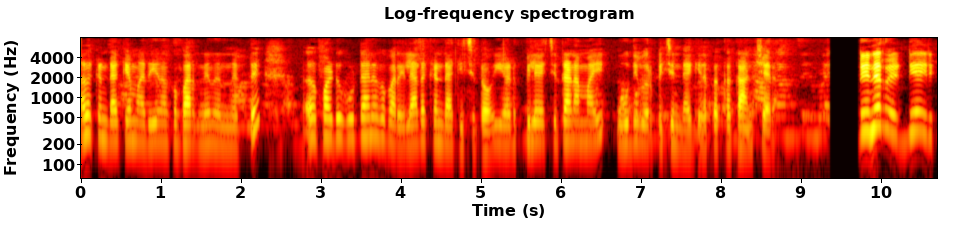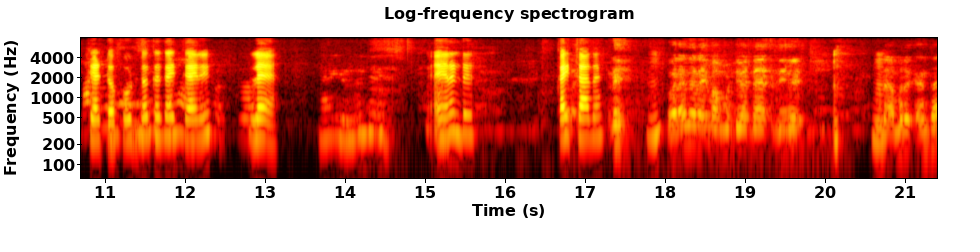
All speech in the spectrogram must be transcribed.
അതൊക്കെ ഉണ്ടാക്കിയാൽ മതി എന്നൊക്കെ പറഞ്ഞ് നിന്നിട്ട് പടുകൂട്ടാനൊക്കെ പറയില്ല? അതൊക്കെ ഉണ്ടാക്കിച്ചിട്ടോ ഈ അടുപ്പിൽ വെച്ചിട്ടാണ് അമ്മായി ഊതി വീർപ്പിച്ച് ഉണ്ടാക്കിയത്. അപ്പോൾ ഒക്കെ കാണിച്ചു തരാം. ഡിന്നർ റെഡി ആയിരിക്കുക കേട്ടോ ഫുഡൊക്കെ കഴിക്കാൻ അല്ലേ എങ്ങനുണ്ട് കഴിക്കാതെ? എന്താ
